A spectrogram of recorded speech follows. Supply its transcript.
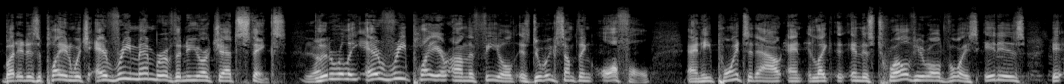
but it is a play in which every member of the New York Jets stinks. Literally every player on the field is doing something awful, and he points it out. And like in this 12 year old voice, it is, it,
